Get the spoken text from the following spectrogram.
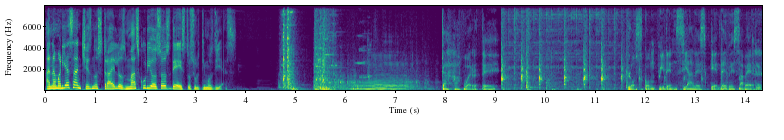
Ana María Sánchez nos trae los más curiosos de estos últimos días. Caja Fuerte. Los confidenciales que debes saber.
